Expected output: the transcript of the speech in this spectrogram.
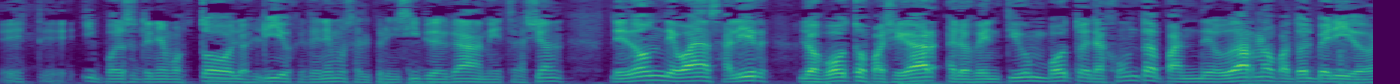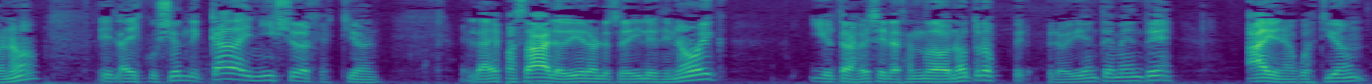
Este, y por eso tenemos todos los líos que tenemos al principio de cada administración, de dónde van a salir los votos para llegar a los 21 votos de la Junta para endeudarnos para todo el periodo, ¿no? Es la discusión de cada inicio de gestión. La vez pasada lo dieron los ediles de Novik y otras veces las han dado en otros, pero, pero evidentemente hay una cuestión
